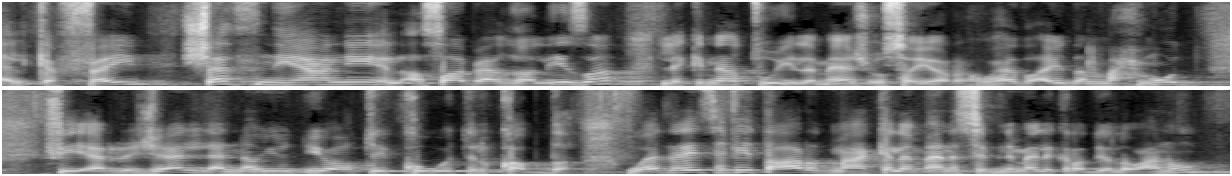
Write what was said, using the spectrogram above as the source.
الكفين. شثن يعني الأصابع غليظة لكنها طويلة ما هيش قصيرة. وهذا أيضا محمود في الرجال لأنه يعطي قوة القبضة. وهذا ليس فيه تعارض مع كلام أنس بن مالك رضي الله عنه؟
